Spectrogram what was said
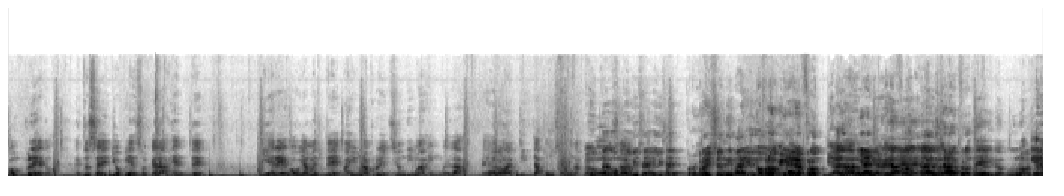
completo. Entonces, yo pienso que la gente quiere, obviamente, hay una proyección de imagen, ¿verdad? Eh, Claro. Los artistas usan unas Me gusta cosas. como él dice, él dice Proyección. proyección de imagen. Yo digo, No, lo que frontear. quiere es frontear. Claro, Frontear, ya, quiere ya, ya, frontear, ya, quiere exacto. frontear. Sí, uno Quiere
